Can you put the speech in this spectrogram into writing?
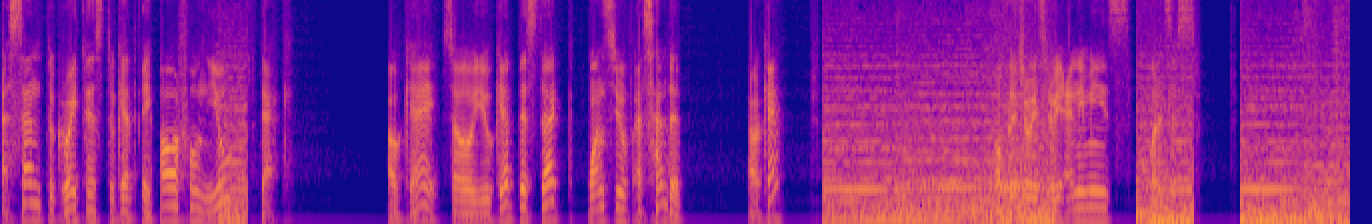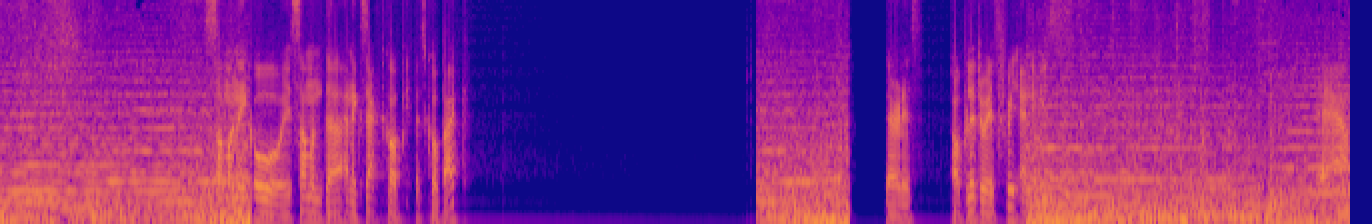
Ascend to greatness to get a powerful new deck. Okay, so you get this deck once you've ascended. Okay? Obliterate three enemies. What is this? Summoning. Oh, he summoned uh, an exact copy. Let's go back. There it is. Obliterate three enemies. Damn.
